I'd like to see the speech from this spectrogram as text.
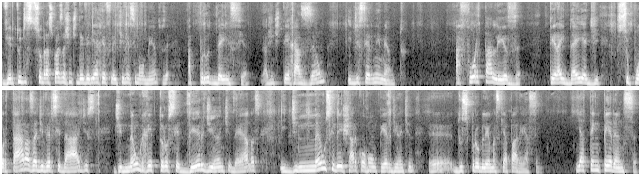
virtudes sobre as quais a gente deveria refletir nesse momento é a prudência, a gente ter razão e discernimento, a fortaleza, ter a ideia de suportar as adversidades, de não retroceder diante delas e de não se deixar corromper diante eh, dos problemas que aparecem. E a temperança,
